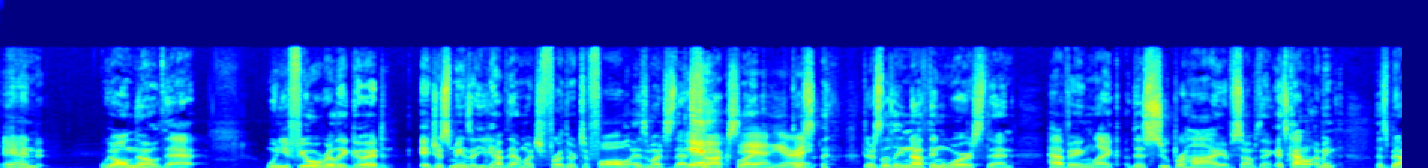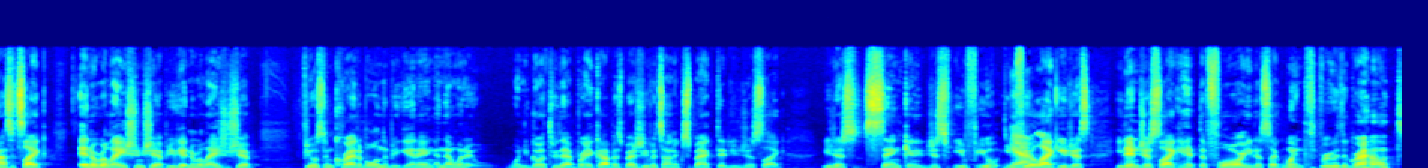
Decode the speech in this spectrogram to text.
yeah. And we all know that when you feel really good, it just means that you have that much further to fall. As much as that Yeah, sucks, like yeah, you're there's there's literally nothing worse than having like this super high of something. It's kind of I mean, let's be honest, it's like in a relationship, you get in a relationship, feels incredible in the beginning, and then when it when you go through that breakup, especially if it's unexpected, you just like you just sink and you just you feel you Yeah. feel like you just you didn't just like hit the floor, you just like went through the ground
